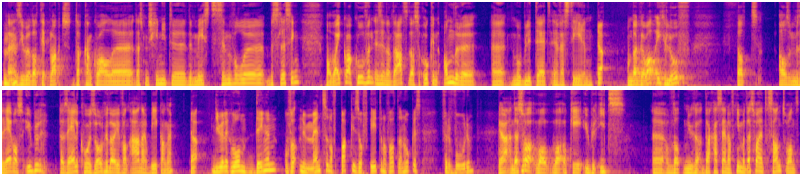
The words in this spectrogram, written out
-hmm. en zien we dat hij plakt, dat kan ik wel... Uh, dat is misschien niet de, de meest zinvolle beslissing. Maar wat ik wel cool vind, is inderdaad dat ze ook in andere uh, mobiliteit investeren. Ja. Omdat ik er wel in geloof dat als een bedrijf als Uber, dat is eigenlijk gewoon zorgen dat je van A naar B kan, hè. Ja, die willen gewoon dingen, of dat nu mensen of pakjes of eten of wat dan ook is, vervoeren. Ja, en dat is wat, wat, wat oké, okay, Uber Eats, uh, of dat nu dat gaat zijn of niet, maar dat is wel interessant, want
